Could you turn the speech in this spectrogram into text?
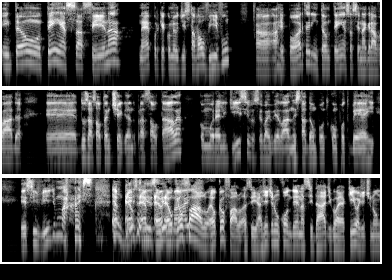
Então tem essa cena, né? Porque como eu disse, estava ao vivo a, a repórter, então tem essa cena gravada é, dos assaltantes chegando para assaltá-la. Como Morelli disse, você vai ver lá no estadão.com.br esse vídeo, mas é, é, é, é, é o que eu falo, é o que eu falo. Assim, a gente não condena a cidade Guayaquil, a gente não,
